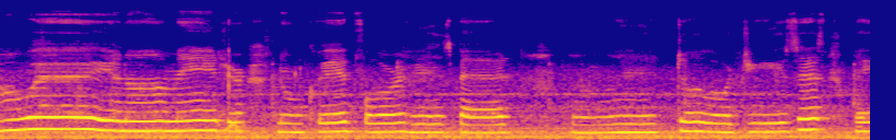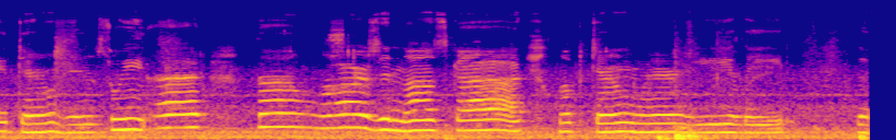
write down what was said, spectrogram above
Away in looked down where he laid. The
